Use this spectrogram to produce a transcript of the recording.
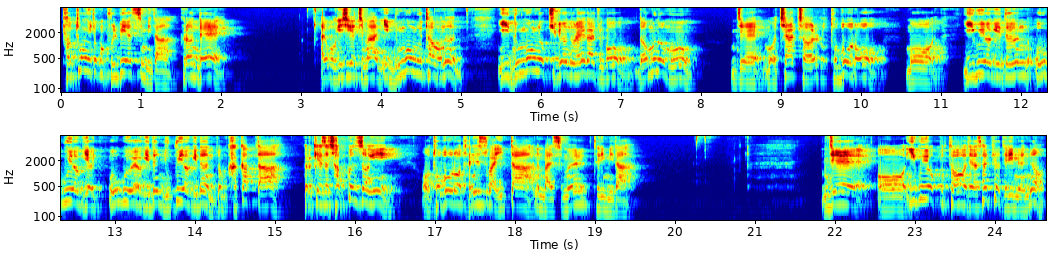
교통이 조금 불비했습니다. 그런데 알고 계시겠지만 이 능곡 뉴타운은 이 능곡역 주변으로 해가지고 너무너무 이제 뭐 지하철 도보로 뭐 2구역이든 5구역이, 5구역이든 6구역이든 좀 가깝다. 그렇게 해서 접근성이 어, 도보로 다닐 수가 있다는 말씀을 드립니다. 이제 어, 이 구역부터 제가 살펴드리면요.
